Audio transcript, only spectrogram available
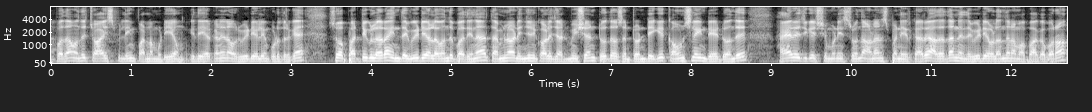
அப்போ தான் வந்து சாய்ஸ் ஃபில்லிங் பண்ண முடியும். இது ஏற்கனவே நான் ஒரு வீடியோலையும் கொடுத்துருக்கேன். ஸோ பர்டிகுலராக இந்த வீடியோவில் வந்து பார்த்தீங்கன்னா Tamil Nadu engineering college admission two thousand டுவெண்ட்டிக்கு கவுன்சிலிங் டேட் வந்து ஹையர் எஜுகேஷன் மினிஸ்டர் வந்து அனௌன்ஸ் பண்ணியிருக்காரு. அதை தான் இந்த வீடியோவில் வந்து நம்ம பார்க்க போகிறோம்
